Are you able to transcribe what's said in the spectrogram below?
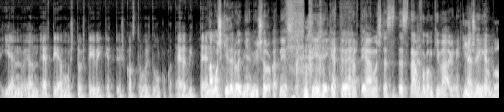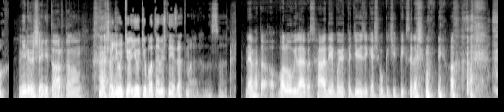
ilyen olyan RTL mostos, TV2-s, kasztolos dolgokat elvitte. Na most kiderül, hogy milyen műsorokat néztek. TV2, RTL, most ezt, ezt nem fogom kivágni. HBO Ez igen. Go. Minőségi tartalom. És a YouTube, YouTube-ot nem is nézett már. Ez... Nem, hát a, a való világ az HD-ba jött, a győzike show kicsit pixeles volt néha.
